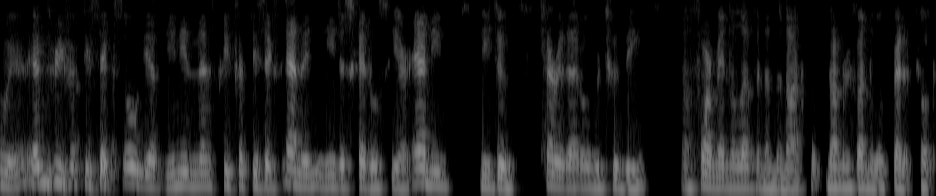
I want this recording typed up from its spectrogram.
Oh, N three fifty-six, oh, yeah, you need an N three fifty-six, and you need a Schedule CR, and you need to carry that over to the uh, Form N eleven and the non, non-refundable credit total.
